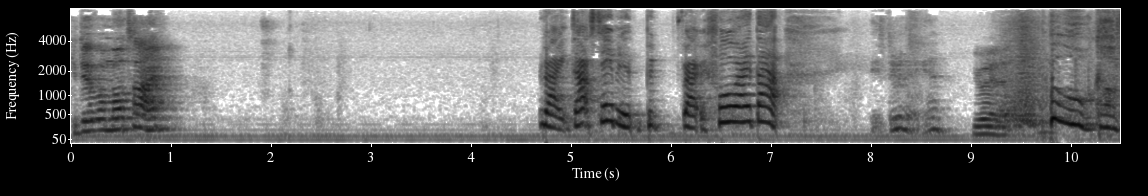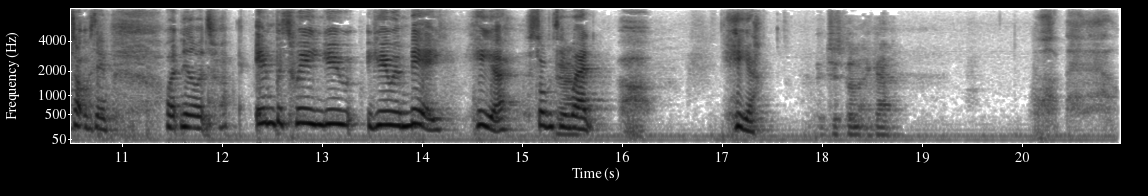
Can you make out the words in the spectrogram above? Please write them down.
Can you do it one more time? Right, that's David. But right before I had that, It's doing it again. You heard it. oh god, that was him. What Neil went in between you, you and me here. Something Yeah. went here. It just done it again. What the hell?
